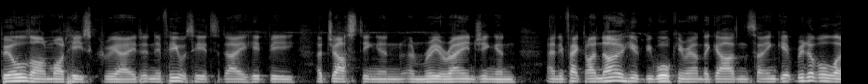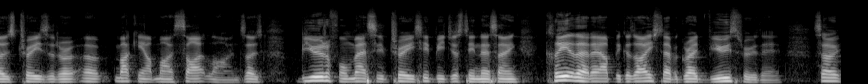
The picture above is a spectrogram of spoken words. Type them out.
build on what he's created. And if he was here today, he'd be adjusting and, and rearranging. And, and in fact, I know he'd be walking around the garden saying, Get rid of all those trees that are uh, mucking up my sight lines, those beautiful, massive trees. He'd be just in there saying, Clear that out because I used to have a great view through there. So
